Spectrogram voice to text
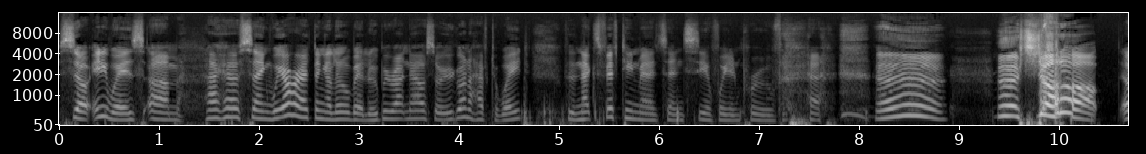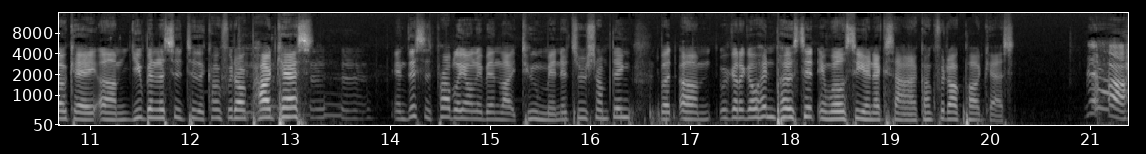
So, anyways, um, like I was saying, we are acting a little bit loopy right now, so you're gonna have to wait for the next 15 minutes and see if we improve. Ah, ah, shut up. Okay. Um, you've been listening to the Kung Fu Dog podcast, and this has probably only been like two minutes or something. But um, we're gonna go ahead and post it, and we'll see you next time on Kung Fu Dog podcast. Yeah.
